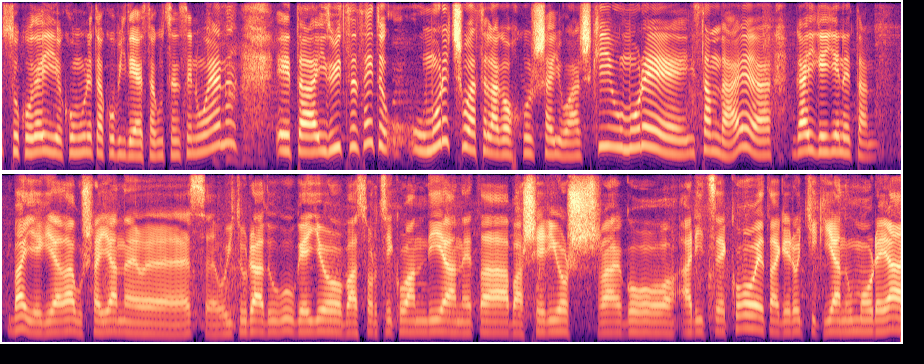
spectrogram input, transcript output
Zuko dei komunetako bidea ezagutzen zenuen, eta iduitzen zait, umore txua zela gaurko saioa, aski umore izan da, eh? gai gehienetan. Bai, egia da, usaian, eh, ez, ohitura dugu gehiago bazortziko handian eta ba, seriosago aritzeko eta gero txikian umorea,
